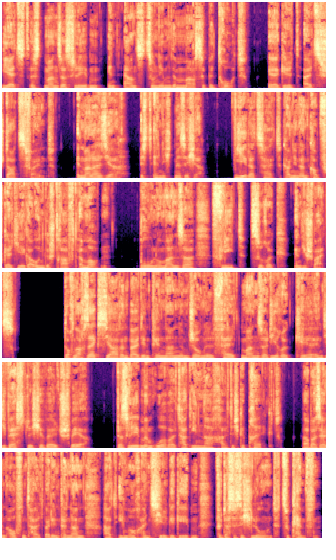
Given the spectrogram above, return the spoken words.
Jetzt ist Mansas Leben in ernstzunehmendem Maße bedroht. Er gilt als Staatsfeind. In Malaysia ist er nicht mehr sicher. Jederzeit kann ihn ein Kopfgeldjäger ungestraft ermorden. Bruno Mansa flieht zurück in die Schweiz. Doch nach sechs Jahren bei den Pinnern im Dschungel fällt Mansa die Rückkehr in die westliche Welt schwer. Das Leben im Urwald hat ihn nachhaltig geprägt. Aber sein Aufenthalt bei den Penan hat ihm auch ein Ziel gegeben, für das es sich lohnt zu kämpfen.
